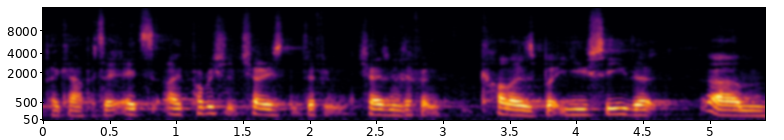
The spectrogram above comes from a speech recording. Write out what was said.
per capita, it's, I probably should have chose different, chosen different colours, but you see that um,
